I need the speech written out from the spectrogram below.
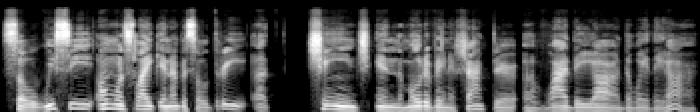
So we see almost like in episode three a change in the motivating factor of why they are the way they are.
